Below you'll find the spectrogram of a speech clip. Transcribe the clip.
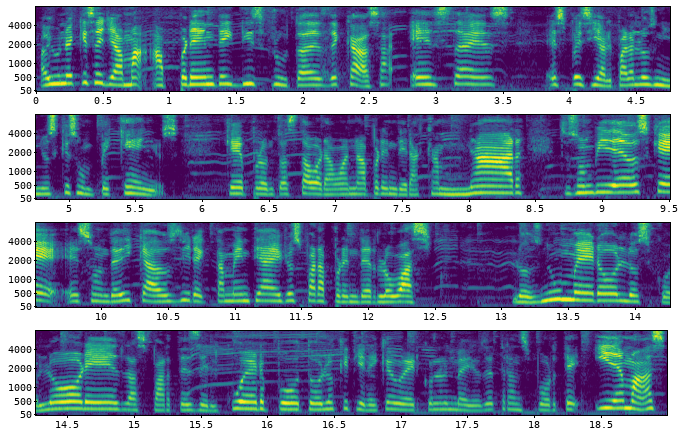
Hay una que se llama Aprende y disfruta desde casa. Esta es especial para los niños que son pequeños, que de pronto hasta ahora van a aprender a caminar. Estos son videos que eh, son dedicados directamente a ellos para aprender lo básico. Los números, los colores, las partes del cuerpo, todo lo que tiene que ver con los medios de transporte y demás.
